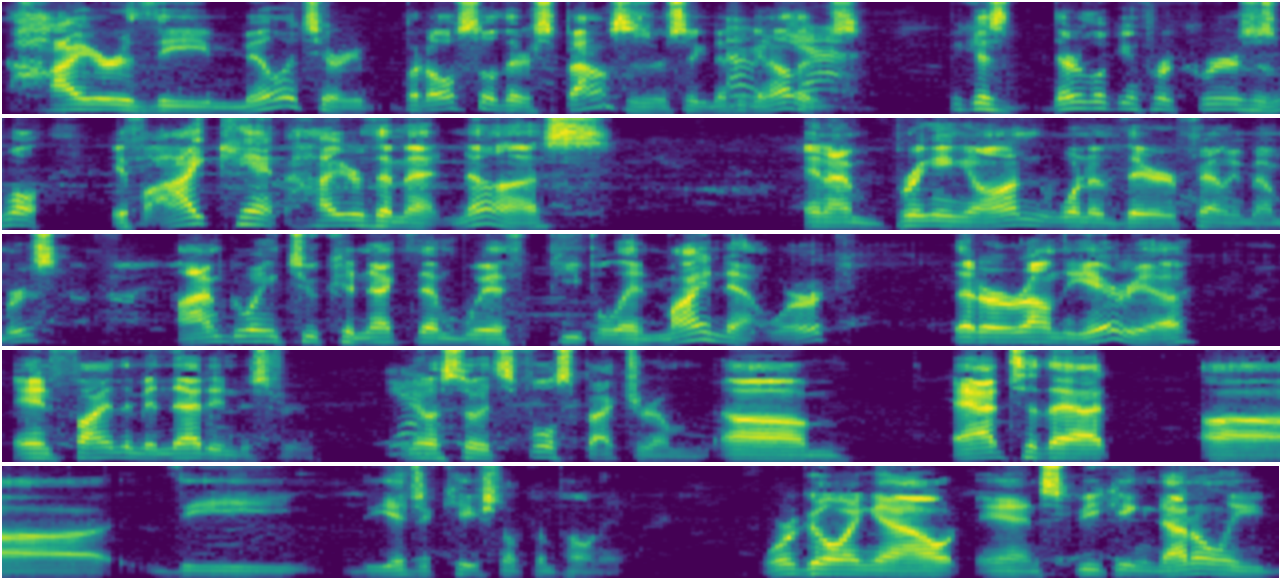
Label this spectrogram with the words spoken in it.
hire the military, but also their spouses or significant Oh, yeah. others because they're looking for careers as well. If I can't hire them at Nuss and I'm bringing on one of their family members, I'm going to connect them with people in my network that are around the area and find them in that industry. You know, so it's full spectrum. Um, add to that uh, the the educational component. We're going out and speaking not only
